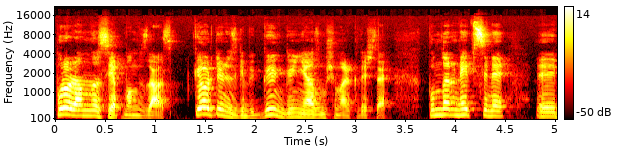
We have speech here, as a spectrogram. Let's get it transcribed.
program nasıl yapmamız lazım? Gördüğünüz gibi gün gün yazmışım arkadaşlar. Bunların hepsini e,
